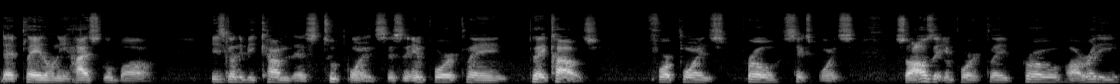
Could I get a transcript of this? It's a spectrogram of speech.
that played only high school ball. He's going to be counted as two points. It's an import playing played college, four points, pro six points. So I was an import, played pro already,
